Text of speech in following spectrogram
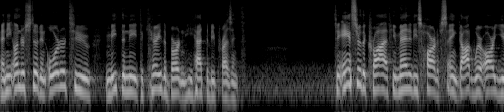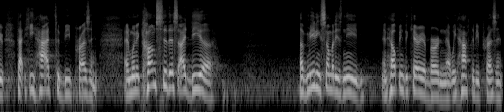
And he understood in order to meet the need, to carry the burden, he had to be present. To answer the cry of humanity's heart of saying, God, where are you? That he had to be present. And when it comes to this idea of meeting somebody's need and helping to carry a burden, that we have to be present.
